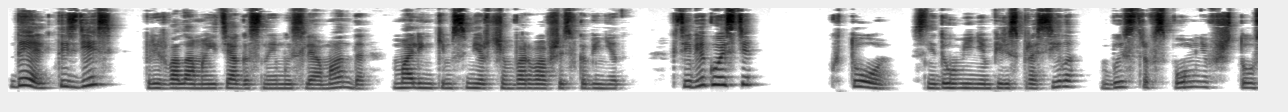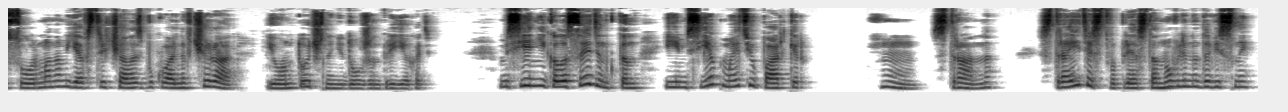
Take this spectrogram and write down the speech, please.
«Дель, ты здесь?» — прервала мои тягостные мысли Аманда, маленьким смерчем ворвавшись в кабинет. «К тебе гости?» «Кто?» — с недоумением переспросила, быстро вспомнив, что с Орманом я встречалась буквально вчера, и он точно не должен приехать мсье Николас Эдингтон и мсье Мэтью Паркер. Хм, странно. Строительство приостановлено до весны.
